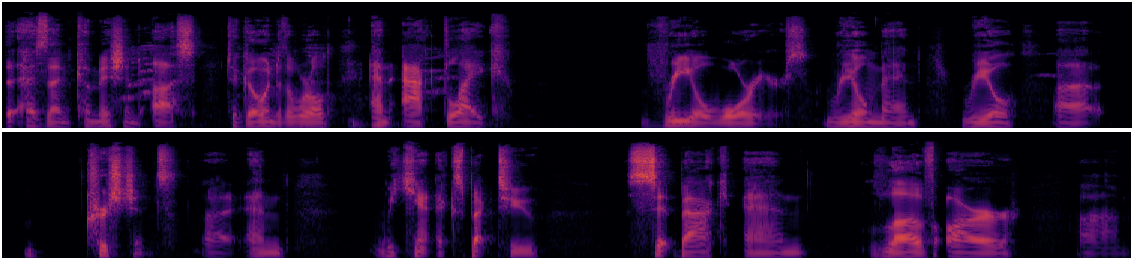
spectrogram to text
that has then commissioned us to go into the world and act like real warriors real men real uh, christians. Uh, and we can't expect to sit back and love our um,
